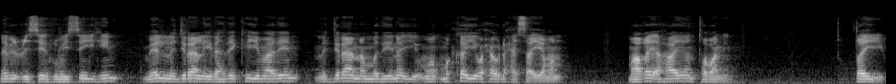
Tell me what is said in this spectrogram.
Nebi ciisey rumaysan yihiin. Meel najraan la yidhahday ka yimaadeen. Najraanna madiina iyo maka iyo waxay udhexaysaa yaman. Maaqay ahaayeen toban nin. Dayib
